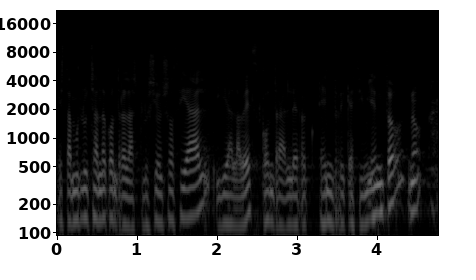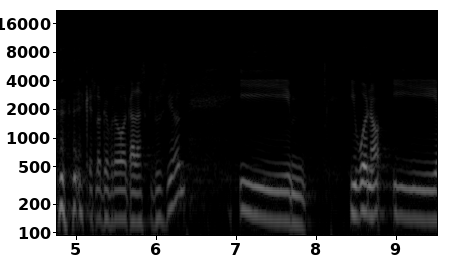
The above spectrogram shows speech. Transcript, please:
estamos luchando contra la exclusión social y a la vez contra el enriquecimiento, ¿no? que es lo que provoca la exclusión. Y, bueno, y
